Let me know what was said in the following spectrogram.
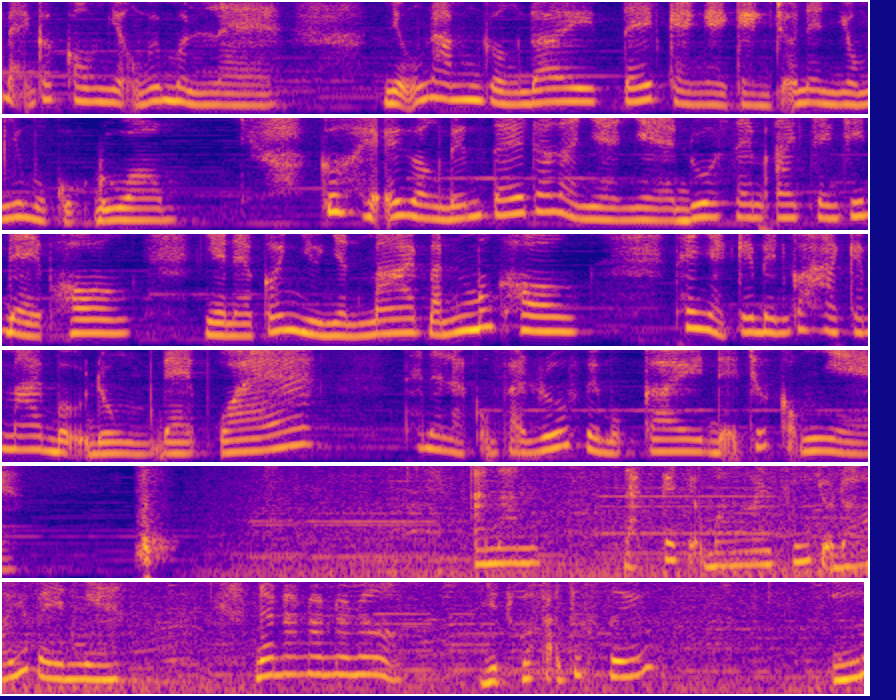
bạn có công nhận với mình là những năm gần đây tết càng ngày càng trở nên giống như một cuộc đua không? Cứ hễ gần đến tết đó là nhà nhà đua xem ai trang trí đẹp hơn, nhà nào có nhiều nhành mai bánh mứt hơn. Thế nhà kế bên có hai cây mai bự đùng đẹp quá. Thế nên là cũng phải rước về một cây để trước cổng nhà. Anh anh, đặt cái chậu măng mai xuống chỗ đó giúp em nha. No no no no no, dịch qua phải chút xíu. Ý,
